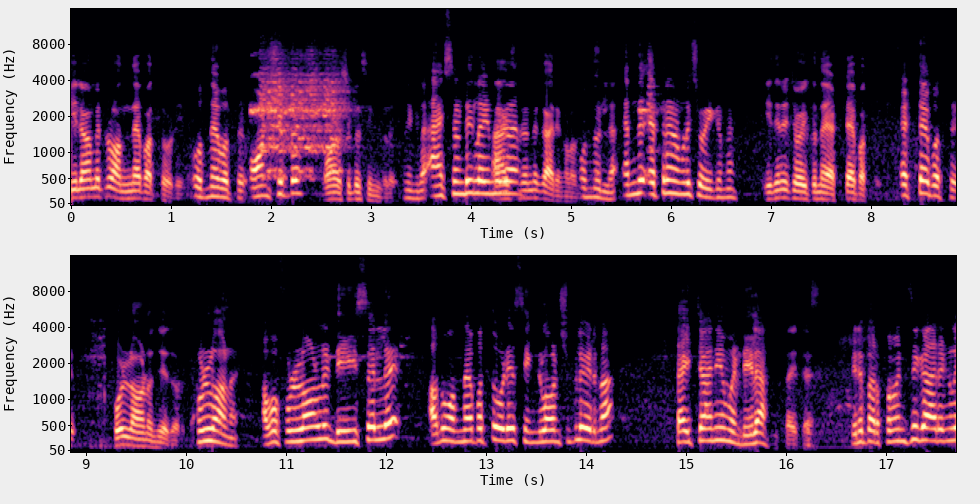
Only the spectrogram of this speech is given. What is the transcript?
കിലോമീറ്റർ ഒന്നേ പത്ത് ഓടി. ഒന്നേ പത്ത്. Ownership ownership single accident claim accident കാര്യങ്ങളൊന്നും. ഒന്നുമില്ല. എന്ത് എത്രയാണ് നമ്മൾ ചോദിക്കുന്നത് ഇതിന് ചോദിക്കുന്നത് എട്ടേ പത്ത്. എട്ടേ പത്ത്. ഫുൾ ലോണും ചെയ്തു ഫുൾ ഫുള്ളാണ് അപ്പൊ ഫുൾ ഓൺലി ഡീസലിൽ അത് ഒന്നേ പത്ത് ഓടിയ സിംഗിൾ ഓൺഷിപ്പിൽ വരുന്ന ടൈറ്റാനിയം വണ്ടി അല്ലേ പിന്നെ പെർഫോമൻസ് കാര്യങ്ങൾ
